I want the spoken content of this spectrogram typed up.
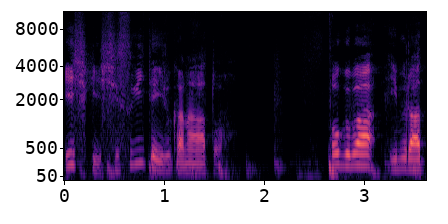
意識しすぎているかなと。ポグバ、イブラっ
